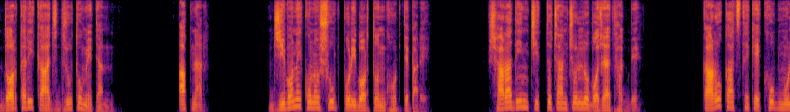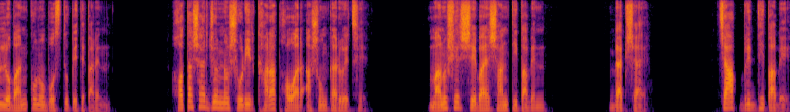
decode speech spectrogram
দরকারি কাজ দ্রুত মেটান। আপনার জীবনে কোনো শুভ পরিবর্তন ঘটতে পারে। সারাদিন চিত্তচাঞ্চল্য বজায় থাকবে। কারও কাছ থেকে খুব মূল্যবান কোনো বস্তু পেতে পারেন। হতাশার জন্য শরীর খারাপ হওয়ার আশঙ্কা রয়েছে। মানুষের সেবায় শান্তি পাবেন। ব্যবসায় চাপ বৃদ্ধি পাবে।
